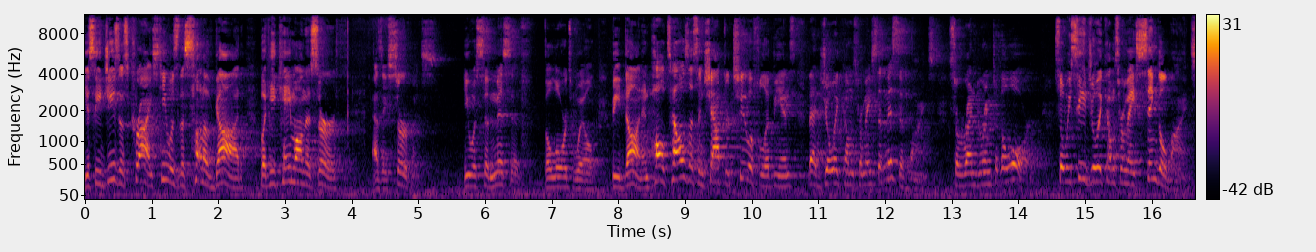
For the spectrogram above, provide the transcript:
You see, Jesus Christ, he was the Son of God, but he came on this earth as a servant. He was submissive. The Lord's will be done. And Paul tells us in chapter 2 of Philippians that joy comes from a submissive mind, surrendering to the Lord. So we see joy comes from a single mind,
